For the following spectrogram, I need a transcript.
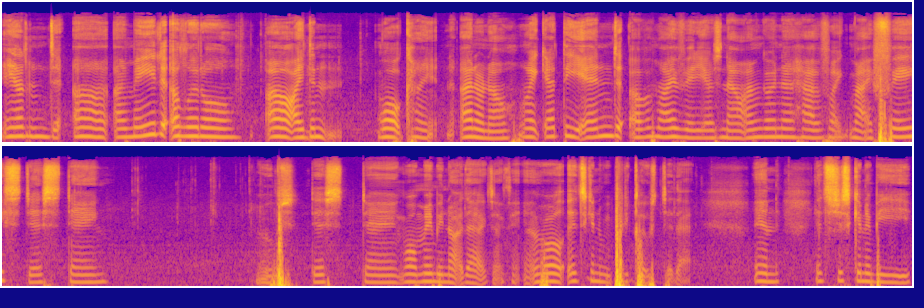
And uh, I made a little. Oh, I didn't. Well, kind. I don't know. Like at the end of my videos now, I'm going to have like my face this thing. Oops, this thing. Well, maybe not that exact thing. Well, it's going to be pretty close to that. And it's just going to be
